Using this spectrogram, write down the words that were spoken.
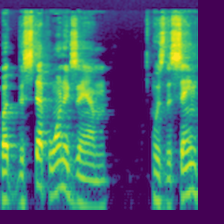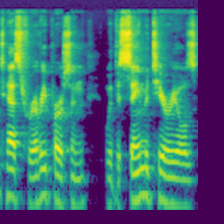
But the step one exam was the same test for every person with the same materials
